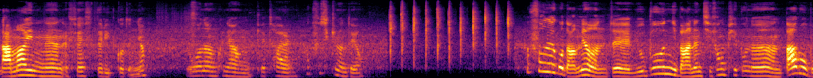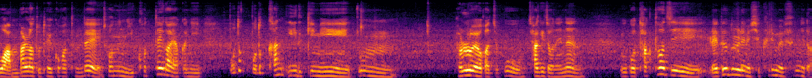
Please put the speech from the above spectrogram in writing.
남아있는 에센스들이 있거든요. 이거는 그냥 이렇게 잘 흡수시키면 돼요. 흡수되고 나면 이제 유분이 많은 지성 피부는 따로 뭐 안 발라도 될 것 같은데 저는 이 겉에가 약간 이 뽀득뽀득한 이 느낌이 좀 별로여가지고 자기 전에는 이거 닥터지 레드블레미쉬 크림을 씁니다.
